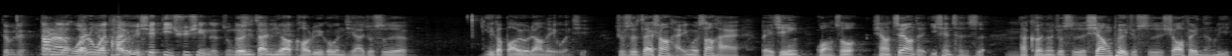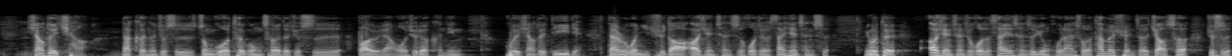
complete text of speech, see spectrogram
对不对？当然，我认为它有一些地区性的东西。但你要考虑一个问题啊，就是一个保有量的一个问题。就是在上海，因为上海、北京、广州像这样的一线城市，嗯那可能就是相对就是消费能力相对强，那可能就是中国特供车的就是保有量，我觉得肯定会相对低一点。但如果你去到二线城市或者三线城市，因为对二线城市或者三线城市用户来说，他们选择轿车就是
